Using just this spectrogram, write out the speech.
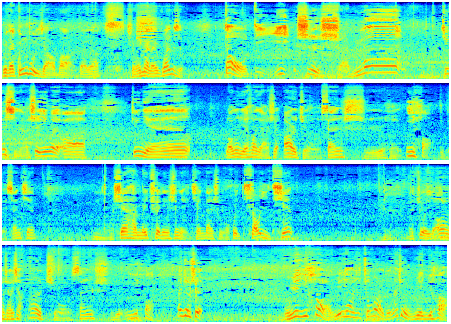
我来公布一下好不好？大家请我卖来个关子，到底是什么惊喜呢？是因为啊，今年劳动节放假是二九三十和一号，对不对？三天。嗯，我现在还没确定是哪天，但是我会挑一天来做一个。哦，让我想想，二九三十一号，那就是五月一号了。五月一号是周二，对，那就五月一号。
